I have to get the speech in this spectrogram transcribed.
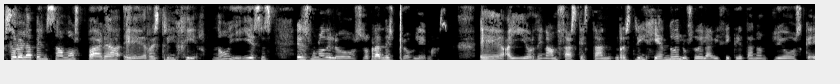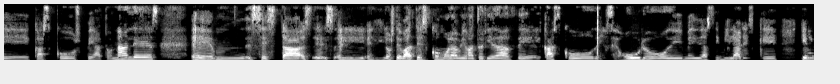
solo la pensamos para eh, restringir, ¿no? Y, ese, es, es, uno de los grandes problemas. Eh, hay ordenanzas que están restringiendo el uso de la bicicleta en amplios eh, cascos peatonales. Em, se está, los debates como la obligatoriedad del casco, del seguro o de medidas similares que tienen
